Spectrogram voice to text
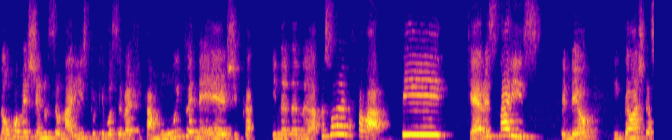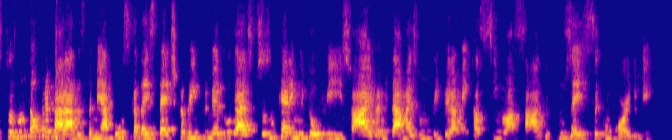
não vou mexer no seu nariz porque você vai ficar muito enérgica e nananã. A pessoa vai falar, pi, quero esse nariz, entendeu? Então, acho que as pessoas não estão preparadas também. A busca da estética vem em primeiro lugar. As pessoas não querem muito ouvir isso. Ai, vai me dar mais um temperamento assim, um assado. Não sei se você concorda, amigo.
